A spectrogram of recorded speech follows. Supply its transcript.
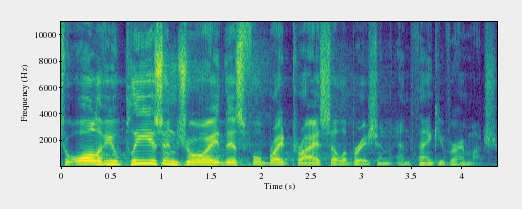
To all of you, please enjoy this Fulbright Prize celebration, and thank you very much.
